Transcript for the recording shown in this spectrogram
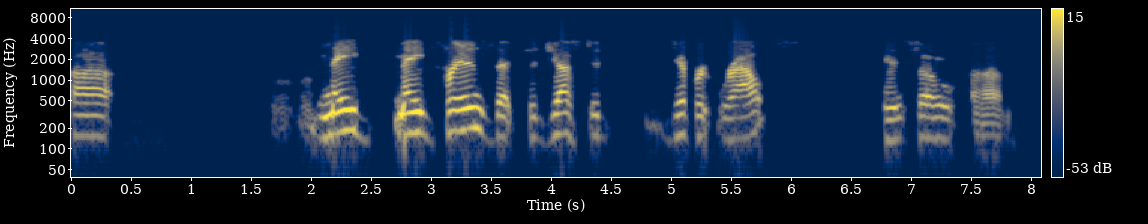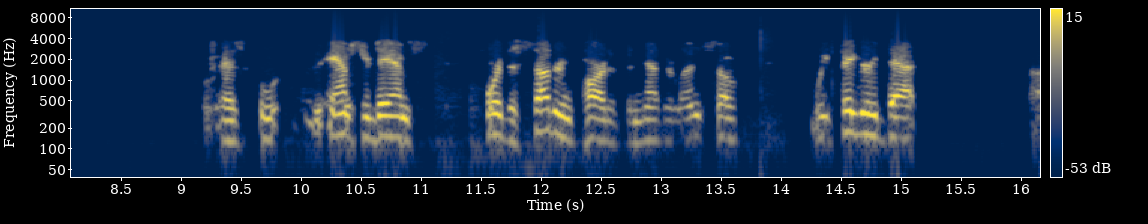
uh, made made friends that suggested different routes, and so um, as Amsterdam's for the southern part of the Netherlands, so we figured that uh,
